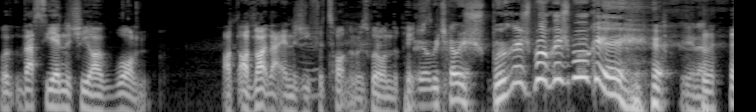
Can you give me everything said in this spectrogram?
Well, that's the energy I want. I'd, I'd like that energy for Tottenham as well on the pitch. Which goes spooky, spooky, spooky. you know.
